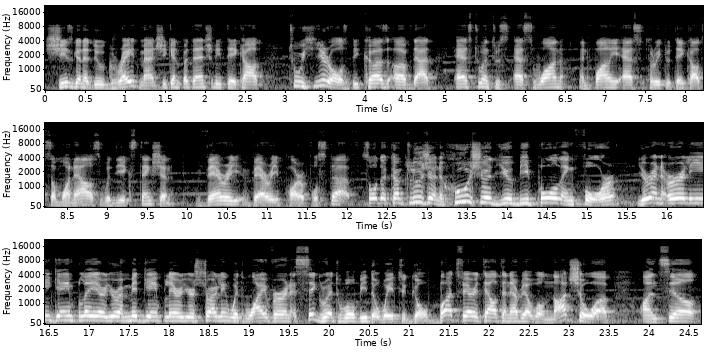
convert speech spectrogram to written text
she's gonna do great, man. She can potentially take out two heroes because of that S2 into S1 and finally S3 to take out someone else with the extinction. Very, very powerful stuff. So the conclusion, who should you be pulling for? You're an early game player, you're a mid game player, you're struggling with Wyvern, Sigret will be the way to go. But Fairy Tale Tenebria will not show up until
